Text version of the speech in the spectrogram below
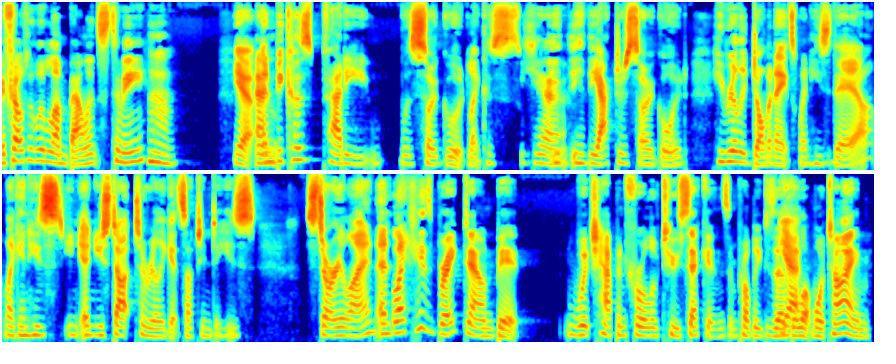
it felt a little unbalanced to me. Hmm. Yeah, and, And- because Patty was so good, like, because Yeah. the actor's so good, he really dominates when he's there. Like, in his, and you start to really get sucked into his storyline. And Like his breakdown bit, which happened for all of two seconds and probably deserved Yeah. a lot more time,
